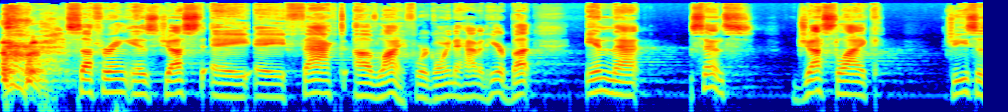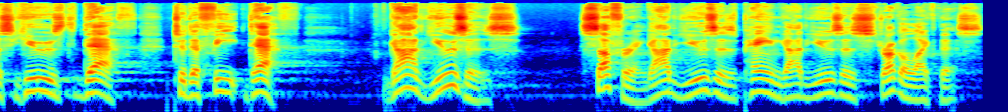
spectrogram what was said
suffering is just a, a fact of life. We're going to have it here. But in that sense, just like Jesus used death to defeat death, God uses suffering, God uses pain, God uses struggle like this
